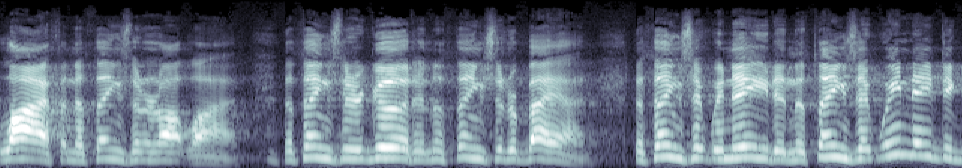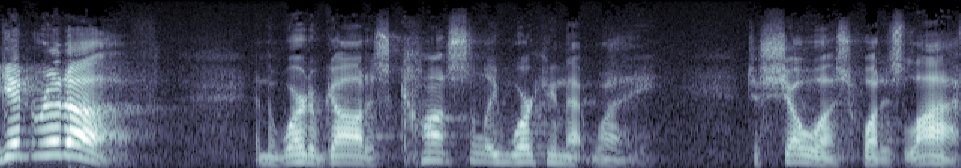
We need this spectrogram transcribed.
life and the things that are not life, the things that are good and the things that are bad, the things that we need and the things that we need to get rid of. And the Word of God is constantly working that way to show us what is life,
